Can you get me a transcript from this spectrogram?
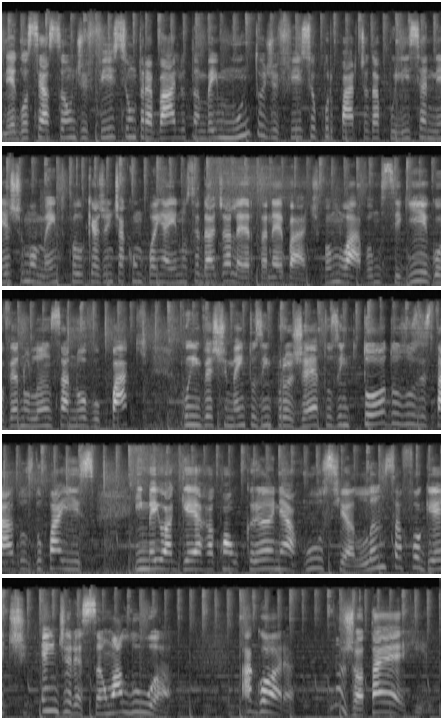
Negociação difícil, um trabalho também muito difícil por parte da polícia neste momento, pelo que a gente acompanha aí no Cidade Alerta, né, Bate? Vamos lá, vamos seguir. O governo lança novo PAC com investimentos em projetos em todos os estados do país. Em meio à guerra com a Ucrânia, a Rússia lança foguete em direção à Lua. Agora, no JR.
